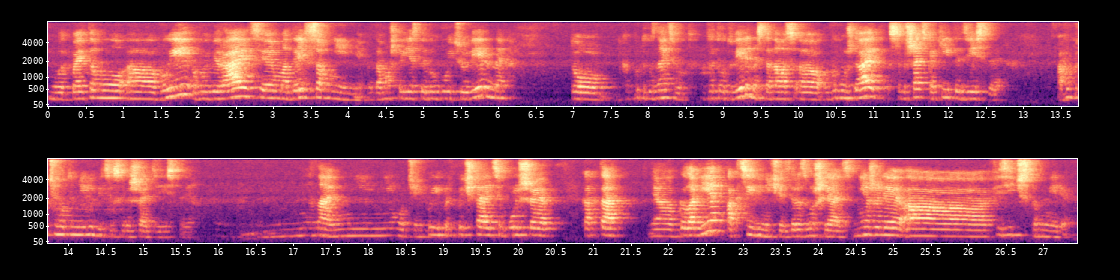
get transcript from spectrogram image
Вот, поэтому э, вы выбираете модель сомнений, потому что если вы будете уверены, то как будто вы знаете, вот, вот эта вот уверенность, она вас э, вынуждает совершать какие-то действия. А вы почему-то не любите совершать действия. Не знаю, не, не очень. Вы предпочитаете больше как-то э, в голове активничать, размышлять, нежели э, в физическом мире.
